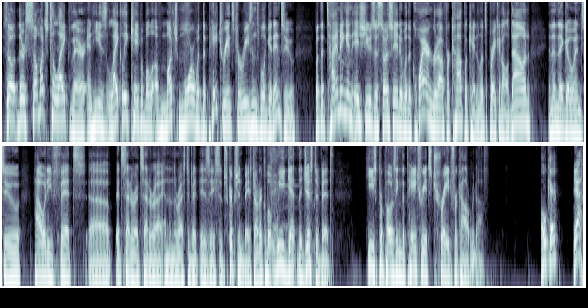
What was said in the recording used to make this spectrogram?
So there's so much to like there, and he's likely capable of much more with the Patriots for reasons we'll get into. But the timing and issues associated with acquiring Rudolph are complicated. Let's break it all down. And then they go into how would he fit, uh, et cetera, et cetera. And then the rest of it is a subscription based article, but we get the gist of it. He's proposing the Patriots trade for Kyle Rudolph. Okay. Yeah.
